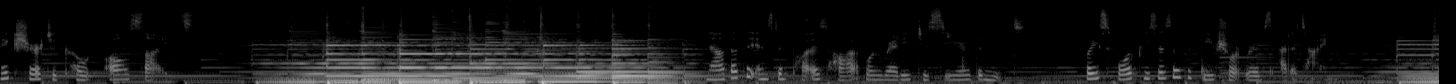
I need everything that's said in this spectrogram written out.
Make sure to coat all sides. Now that the Instant Pot is hot, we're ready to sear the meat. Place 4 pieces of the beef short ribs at a time.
